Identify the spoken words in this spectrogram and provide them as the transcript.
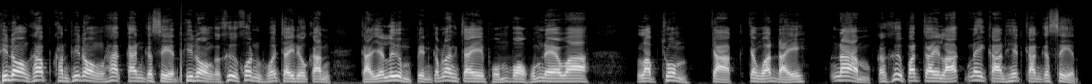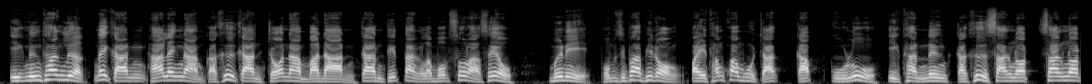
พี่น้องครับคันพี่น้องฮักการเกษตร พี่น้องก็คือคนหัวใจเดียวกันกาอย่าลืมเป็นกำลังใจ ผมบอกผมแนว่า รับชมจากจังหวัดใดน้ำก็คือปัจจัยหลักในการเฮ็ดการเกษตร อีกหนึ่งทางเลือกในการหาแหล่งน้ำก็คือการเจาะน้ำบาดาลการติดตั้งระบบโซลาร์เซลล์ มื้อนี้ผมสิพาพี่น้องไปทำความหูจักกับกูรูอีกท่านหนึ่งก็คือสร้างน็อตสร้างน็อต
